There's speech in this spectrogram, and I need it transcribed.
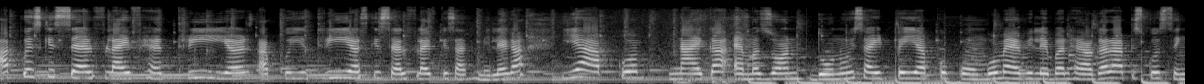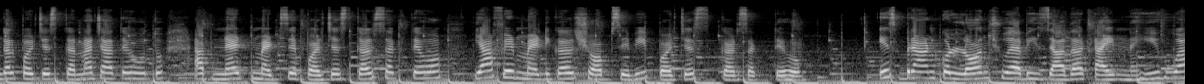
आपको इसकी सेल्फ लाइफ है थ्री इयर्स आपको ये थ्री इयर्स की सेल्फ लाइफ के साथ मिलेगा। ये आपको नायका अमेज़ोन दोनों ही साइट पे ये आपको कॉम्बो में अवेलेबल है। अगर आप इसको सिंगल परचेस करना चाहते हो तो आप नेट मेट से परचेस कर सकते हो, या फिर मेडिकल शॉप से भी परचेस कर सकते हो। इस ब्रांड को लॉन्च हुआ अभी ज़्यादा टाइम नहीं हुआ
